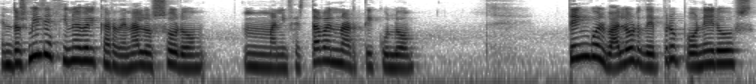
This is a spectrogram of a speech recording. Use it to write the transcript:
En 2019 el cardenal Osoro manifestaba en un artículo Tengo el valor de proponeros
